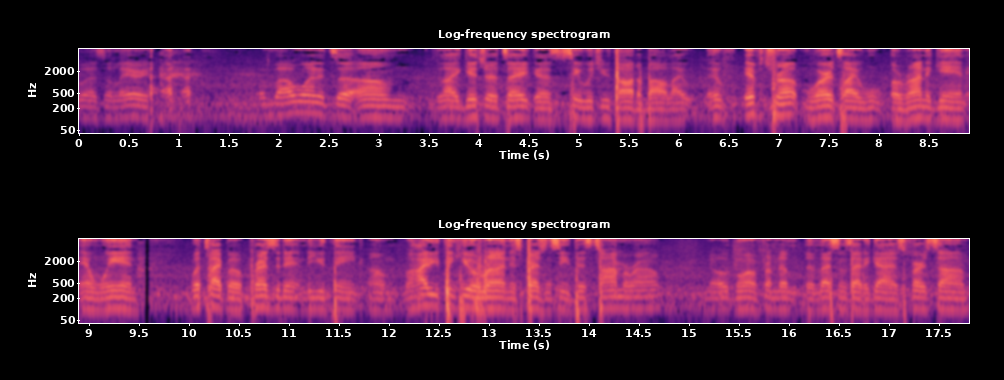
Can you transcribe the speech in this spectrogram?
was hilarious. but I wanted to um like get your take and see what you thought about like if if Trump were to like run again and win, what type of president do you think? Um, how do you think he'll run his presidency this time around? You know, going from the, the lessons that he got his first time.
